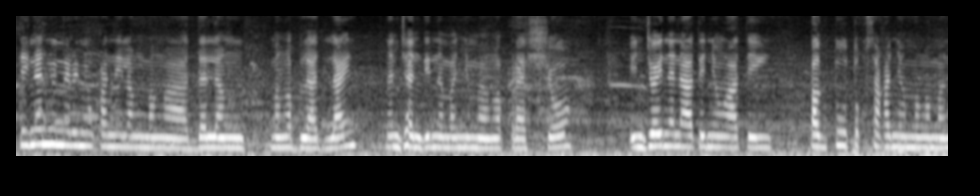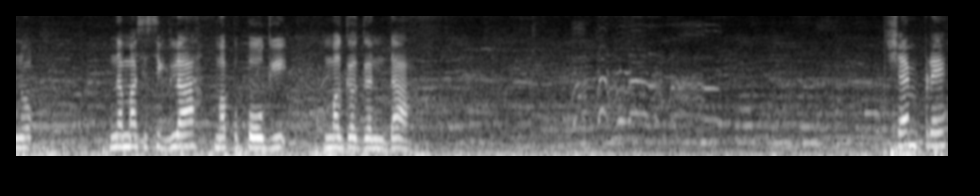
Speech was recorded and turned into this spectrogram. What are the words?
tingnan nyo na rin yung kanilang mga dalang mga bloodline. Nandyan din naman yung mga presyo. Enjoy na natin yung ating pagtutok sa kanyang mga manok na masisigla, mapupogi, magaganda. Siyempre,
